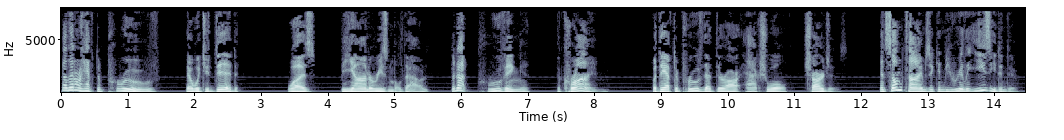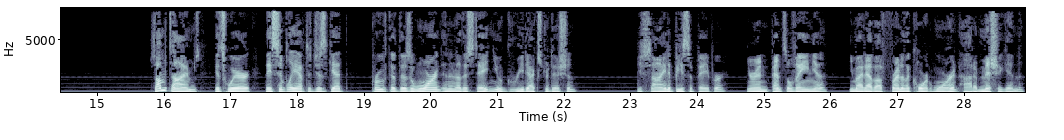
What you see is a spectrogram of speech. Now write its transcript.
Now, they don't have to prove that what you did was beyond a reasonable doubt. They're not proving the crime, but they have to prove that there are actual charges. And sometimes it can be really easy to do. Sometimes it's where they simply have to just get proof that there's a warrant in another state and you agree to extradition. You sign a piece of paper. You're in Pennsylvania. You might have a friend of the court warrant out of Michigan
